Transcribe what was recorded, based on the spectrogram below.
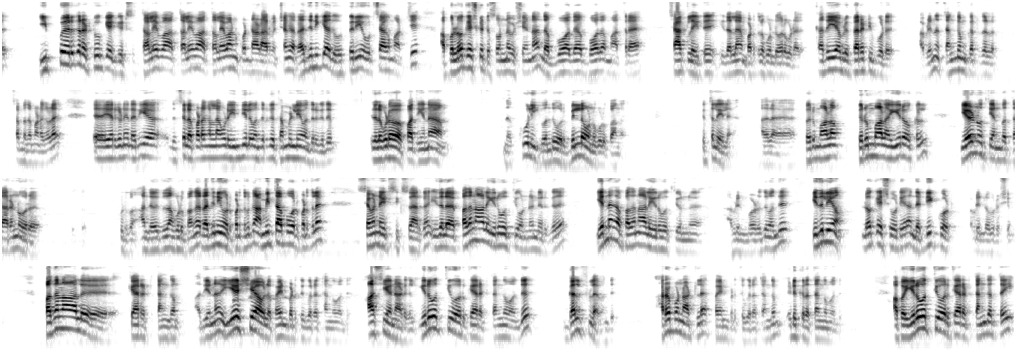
இப்போ இருக்கிற டூ கே கிட்ஸ் தலைவா தலைவா தலைவான்னு கொண்டாட ஆரம்பித்தாங்க ரஜினிக்கு அது ஒரு பெரிய உற்சாகமாகிடுச்சு அப்போ லோகேஷ் கிட்ட சொன்ன விஷயம்னா இந்த போதை போதை மாத்திரை சாக்லேட்டு இதெல்லாம் படத்தில் கொண்டு வரக்கூடாது. கதையை அப்படி பெரட்டி போடு அப்படின்னு தங்கம் கருத்தல் சம்மந்தமானங்களை ஏற்கனவே நிறைய சில படங்கள்லாம் கூட ஹிந்தியில் வந்திருக்கு தமிழ்லேயும் வந்திருக்குது. இதில் கூட பார்த்தீங்கன்னா இந்த கூலிக்கு வந்து ஒரு பில்லை ஒன்று கொடுப்பாங்க. பித்தளையில். அதில் பெரும்பாலும் பெரும்பாலும் ஹீரோக்கள் எழுநூற்றி எண்பத்தாறுன்னு ஒரு கொடுப்பாங்க அந்த இதுதான் கொடுப்பாங்க. ரஜினி ஒரு படத்தில் இருக்கும் அமிதாப் ஒரு படத்தில் செவன் எயிட் சிக்ஸ் தான் இருக்கும் இதில் பதினாலு இருபத்தி ஒன்றுன்னு இருக்குது. என்னங்க பதினாலு இருபத்தி ஒன்று அப்படின் பொழுது வந்து இதுலேயும் லோகேஷோடைய அந்த டீ கோட் அப்படின்ற ஒரு விஷயம். பதினாலு கேரட் தங்கம் அது என்ன ஏஷியாவில் பயன்படுத்துகிற தங்கம் வந்து ஆசிய நாடுகள் இருபத்தி ஒரு கேரட் தங்கம் வந்து கல்ஃபில் வந்து அரபு நாட்டில் பயன்படுத்துகிற தங்கம் எடுக்கிற தங்கம் அது. அப்போ இருபத்தி ஒரு கேரட் தங்கத்தை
